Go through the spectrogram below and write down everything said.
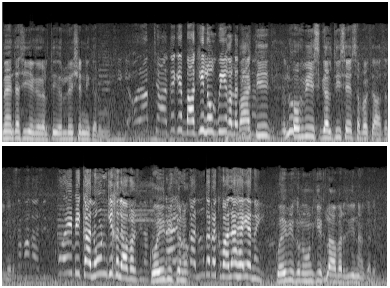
मैं दस ये गलती रिलेशन नहीं करूँगा। ठीक है और आप चाहते हैं कि बाकी लोग भी ये गलती बाकी लोग भी इस गलती से सबक हासिल करें। कोई भी कानून की खिलाफ वर्जी ना करे। कोई भी कानून- का रखवाला है या नहीं। कोई भी कानून की खिलाफ वर्जी ना करे।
